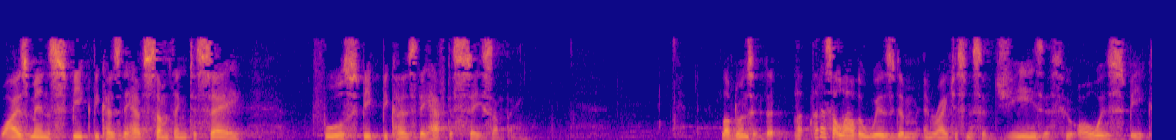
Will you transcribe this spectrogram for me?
Wise men speak because they have something to say. Fools speak because they have to say something. Loved ones, uh, let us allow the wisdom and righteousness of Jesus, who always speaks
